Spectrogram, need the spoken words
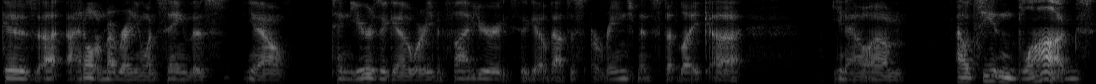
because I, I don't remember anyone saying this, you know, 10 years ago or even five years ago about just arrangements, but like, uh, you know, um, I would see it in blogs.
